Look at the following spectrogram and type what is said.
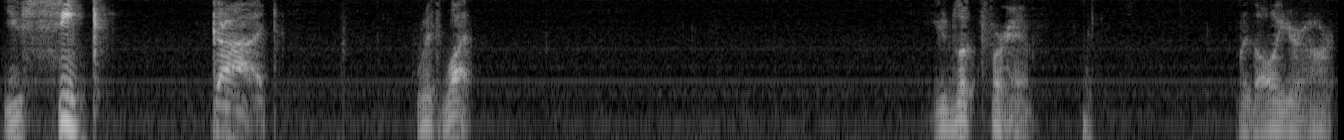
You seek God with what? You look for Him with all your heart.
